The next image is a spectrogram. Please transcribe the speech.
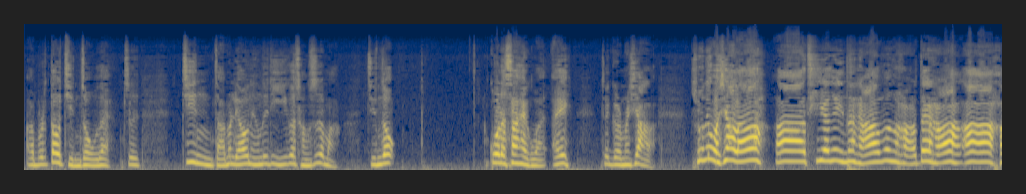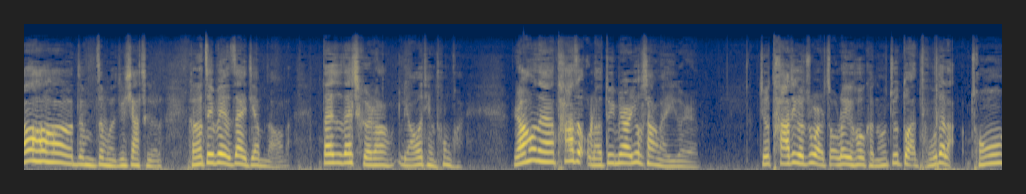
啊，不是到锦州的，这进咱们辽宁的第一个城市嘛，锦州。过了山海关，哎，这哥们下了。兄弟，我下了啊啊！提前给你那啥问个好，带好啊啊！好好好，这么这么就下车了。可能这辈子再也见不着了，但是在车上聊得挺痛快。然后呢，他走了，对面又上来一个人，就他这个座走了以后，可能就短途的了，从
